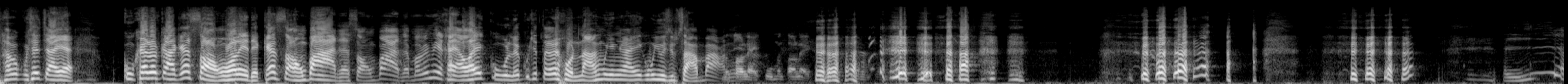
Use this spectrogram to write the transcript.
ถ้ากูเชื่อใจอะ กูแค่ต้องการแค่สองวอลเล็ตเด็กแค่สองบาทอะสองบาทอะมันไม่มีใครเอาให้กูเลยกูจะเติมให้ผลหนามให้มึงยังไง กูมีอยู่สิบสามบาทมันเนี่ตอยแหลกกูมันตอแหลกไอ้เหี้ย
